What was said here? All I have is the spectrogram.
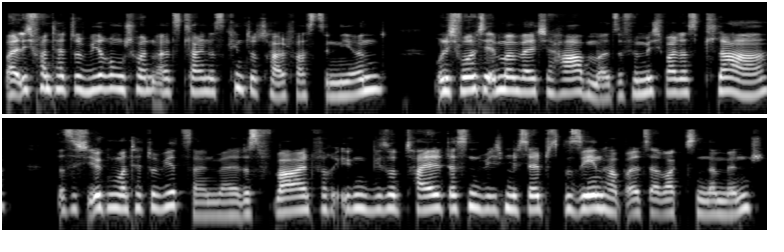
Weil ich fand Tätowierungen schon als kleines Kind total faszinierend. Und ich wollte immer welche haben. Also für mich war das klar, dass ich irgendwann tätowiert sein werde. Das war einfach irgendwie so Teil dessen, wie ich mich selbst gesehen habe als erwachsener Mensch.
